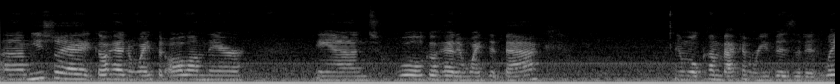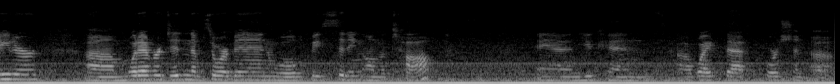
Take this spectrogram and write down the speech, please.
Um, usually I go ahead and wipe it all on there and we'll go ahead and wipe it back and we'll come back and revisit it later. Um, whatever didn't absorb in will be sitting on the top and you can uh, wipe that portion up.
